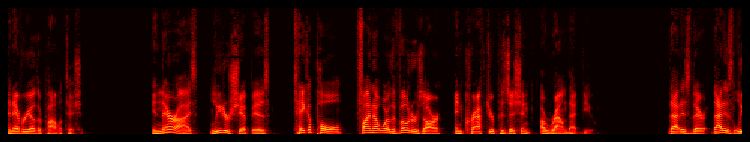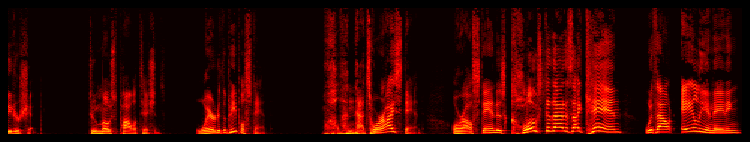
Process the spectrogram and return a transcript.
and every other politician. In their eyes, leadership is take a poll, find out where the voters are, and craft your position around that view. That is their that is leadership to most politicians. Where do the people stand? Well, then that's where I stand or I'll stand as close to that as I can without alienating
